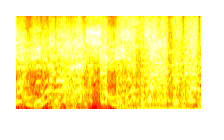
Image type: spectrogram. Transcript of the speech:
shit, you call that shit hip hop.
